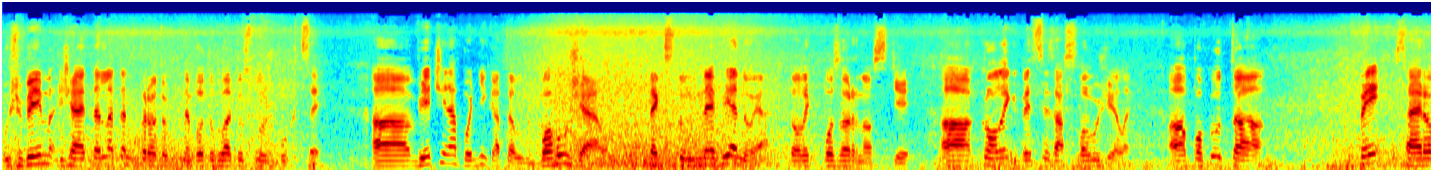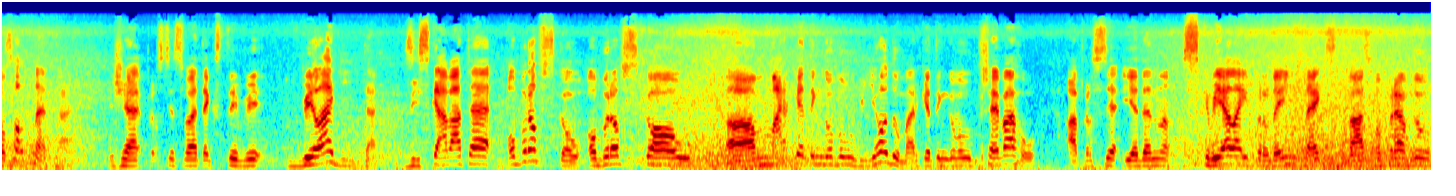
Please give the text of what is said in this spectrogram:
Už vím, že tenhle ten produkt nebo tuhle tu službu chci. Uh, většina podnikatelů bohužel textu nevěnuje tolik pozornosti, uh, kolik by si zasloužili. Uh, pokud vy se rozhodnete, že prostě své texty vy, vyladíte, získáváte obrovskou, obrovskou uh, marketingovou výhodu, marketingovou převahu a prostě jeden skvělý prodejní text vás opravdu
